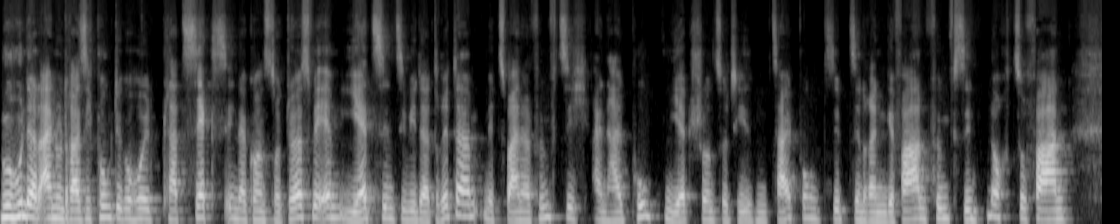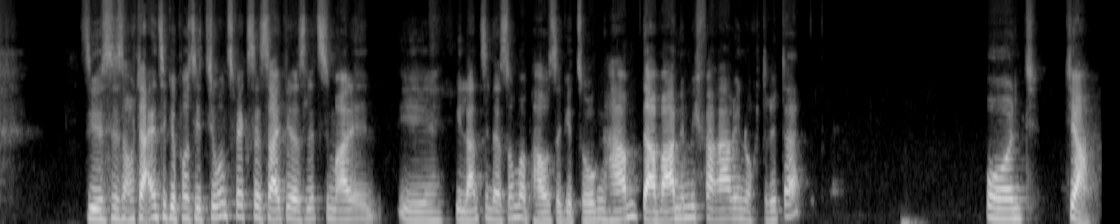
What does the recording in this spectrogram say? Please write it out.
Nur 131 Punkte geholt, Platz 6 in der Konstrukteurs-WM. Jetzt sind sie wieder Dritter mit 250,5 Punkten, jetzt schon zu diesem Zeitpunkt. 17 Rennen gefahren, 5 sind noch zu fahren. Es ist auch der einzige Positionswechsel, seit wir das letzte Mal die Bilanz in der Sommerpause gezogen haben. Da war nämlich Ferrari noch Dritter. Und ja,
